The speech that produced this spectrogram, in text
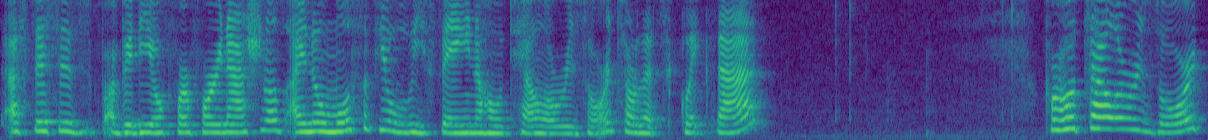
As this is a video for foreign nationals, I know most of you will be staying in a hotel or resort, so let's click that. For hotel or resort,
